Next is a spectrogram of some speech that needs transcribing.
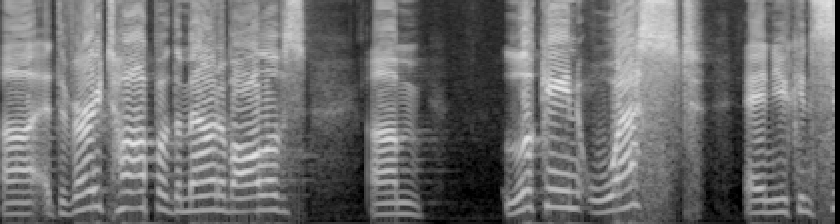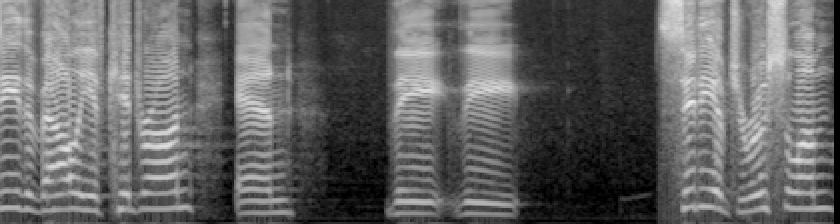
uh, at the very top of the Mount of Olives. Um, looking west, and you can see the valley of Kidron and the, the city of Jerusalem.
